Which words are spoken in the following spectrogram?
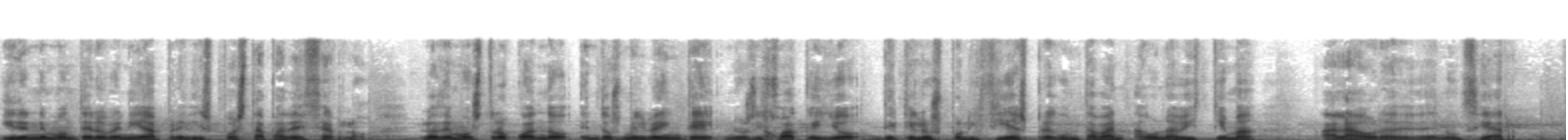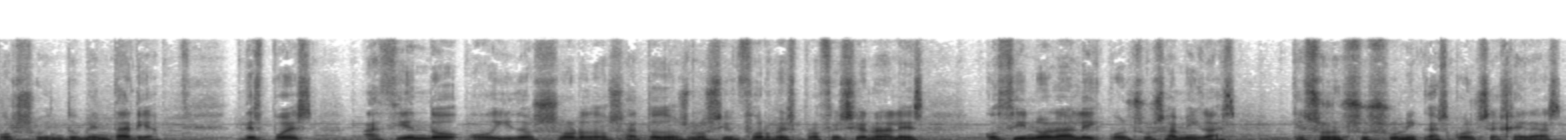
Irene Montero venía predispuesta a padecerlo. Lo demostró cuando en 2020 nos dijo aquello de que los policías preguntaban a una víctima a la hora de denunciar por su indumentaria. Después, haciendo oídos sordos a todos los informes profesionales, cocinó la ley con sus amigas, que son sus únicas consejeras,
